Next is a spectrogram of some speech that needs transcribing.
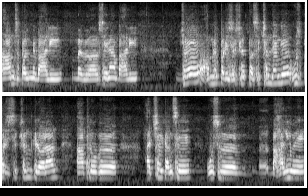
आर्म्स बल में बहाली सेना बहाली, जो हम लोग प्रशिक्षण प्रशिक्षण देंगे, उस प्रशिक्षण के दौरान आप लोग अच्छे ढंग से उस बहाली में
